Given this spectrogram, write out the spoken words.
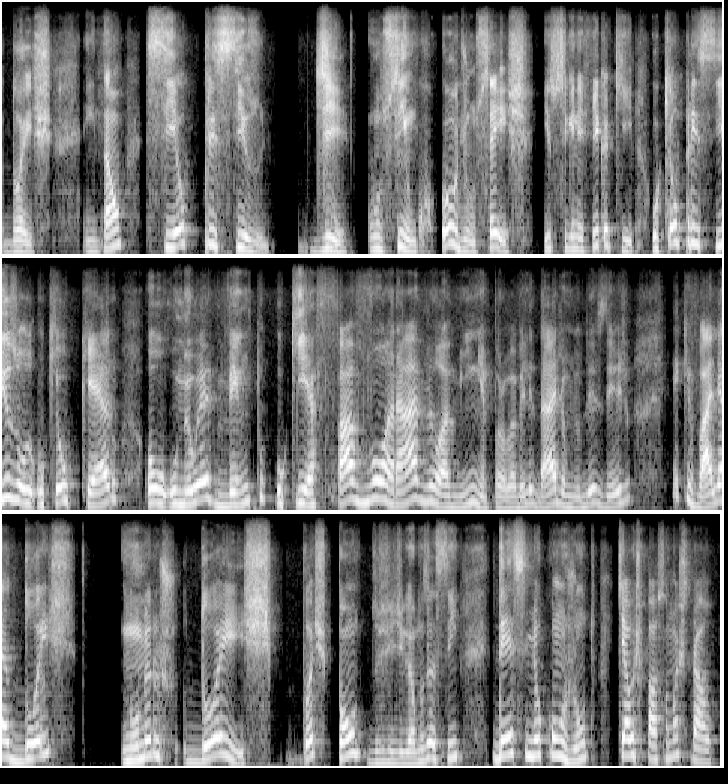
2. Então, se eu preciso de um 5 ou de um 6, isso significa que o que eu preciso, o que eu quero, ou o meu evento, o que é favorável à minha probabilidade, ao meu desejo, equivale a dois números, dois, dois pontos, digamos assim, desse meu conjunto, que é o espaço amostral.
